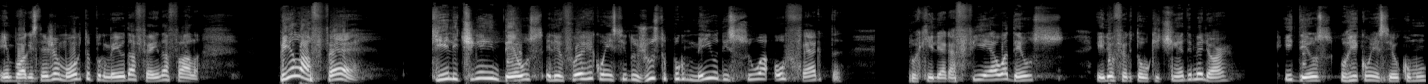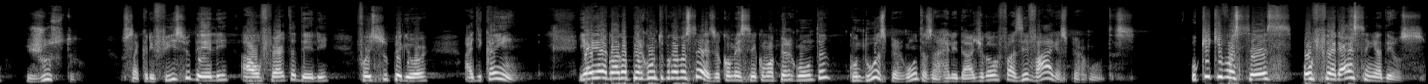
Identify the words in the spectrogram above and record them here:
Embora esteja morto, por meio da fé, ainda fala. Pela fé, que ele tinha em Deus, ele foi reconhecido justo por meio de sua oferta, porque ele era fiel a Deus. Ele ofertou o que tinha de melhor e Deus o reconheceu como justo. O sacrifício dele, a oferta dele, foi superior à de Caim. E aí agora eu pergunto para vocês. Eu comecei com uma pergunta, com duas perguntas, na realidade, agora eu vou fazer várias perguntas. O que, que vocês oferecem a Deus?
